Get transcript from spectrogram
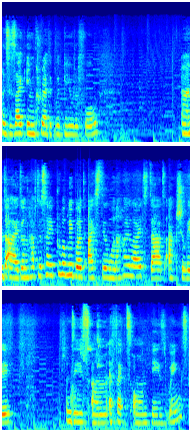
this is like incredibly beautiful. And I don't have to say probably, but I still want to highlight that actually these um, effects on his wings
